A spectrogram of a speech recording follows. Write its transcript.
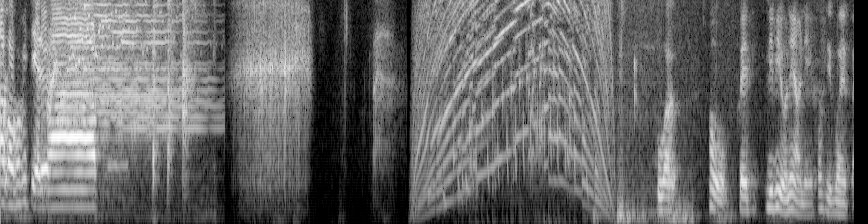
บขอบคุณพี่เจด้วยครับกูว่าโอ้ไปรีวิวเนี่ยนี่เขาสิบ่อยไป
